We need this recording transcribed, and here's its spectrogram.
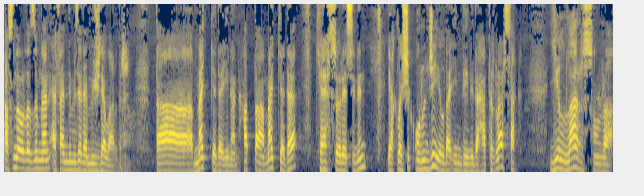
Aslında orada zımnen Efendimiz'e de müjde vardır. Ta Mekke'de inen hatta Mekke'de Kehf suresinin yaklaşık 10. yılda indiğini de hatırlarsak yıllar sonra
